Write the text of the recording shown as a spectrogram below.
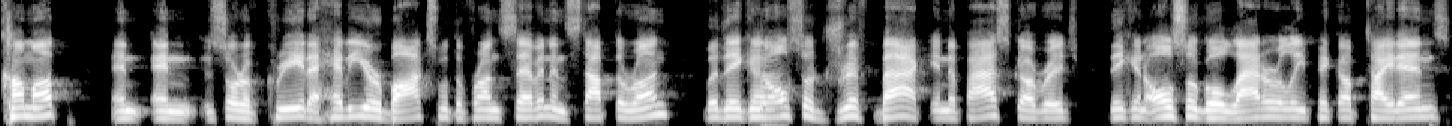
come up and and sort of create a heavier box with the front seven and stop the run, but they can also drift back into pass coverage. They can also go laterally, pick up tight ends,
